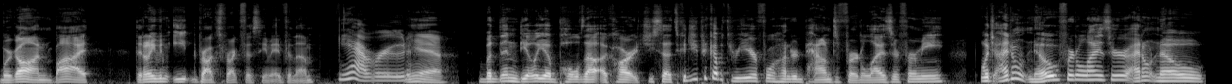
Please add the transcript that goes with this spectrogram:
we're gone. Bye." They don't even eat Brock's breakfast he made for them. yeah, rude. Yeah. But then Delia pulls out a cart. She says, "Could you pick up three or four hundred pounds of fertilizer for me?" Which I don't know fertilizer. I don't know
